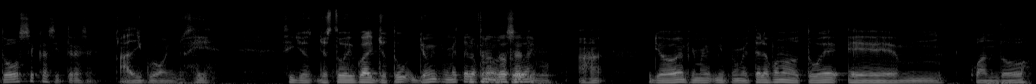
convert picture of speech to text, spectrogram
12, casi 13. Ah, digo, sí. Sí, yo, yo estuve igual, yo tuve, yo mi primer teléfono Entrando lo a tuve. séptimo. Ajá. Yo en primer- mi primer teléfono lo tuve em, cuando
